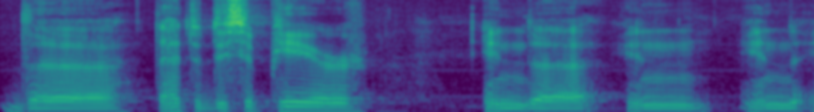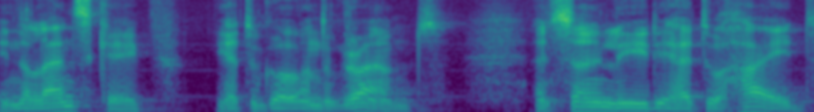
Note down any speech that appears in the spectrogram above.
the, they had to disappear in the, in, in, in the landscape. You had to go underground. And suddenly they had to hide.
